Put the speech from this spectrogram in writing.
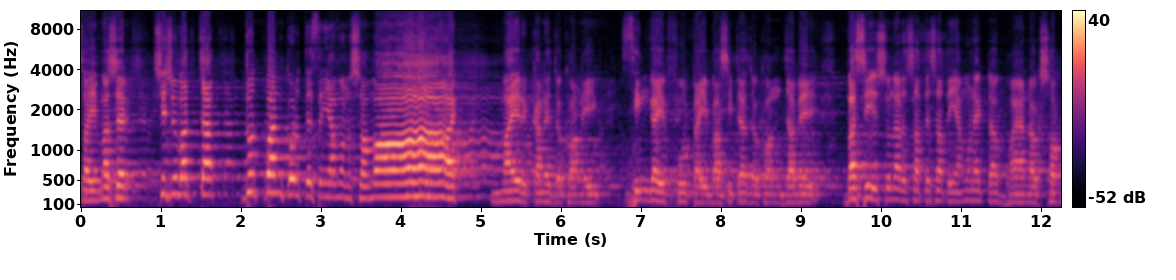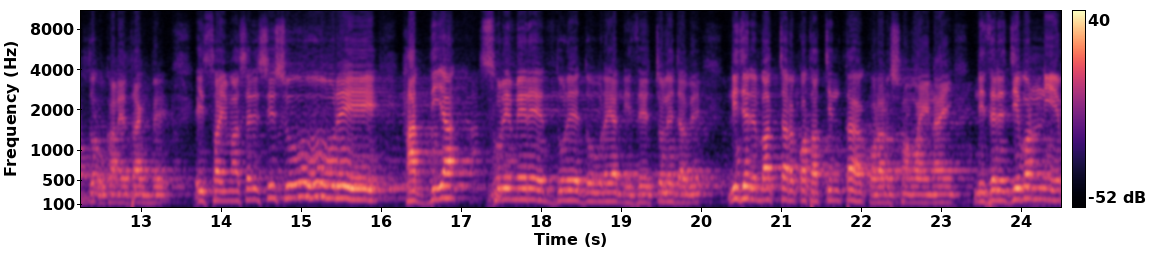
ছয় মাসের শিশু বাচ্চা দুধ পান করতেছে এমন সময় মায়ের কানে যখন এই সিঙ্গাই ফুটাই বাসিটা যখন যাবে বাসি শোনার সাথে সাথে এমন একটা ভয়ানক শব্দ ওখানে থাকবে। এই ছয় মাসের শিশুরে হাত দিয়া ছুঁড়ে মেরে দূরে দৌড়াইয়া নিজে চলে যাবে। নিজের বাচ্চার কথা চিন্তা করার সময় নাই। নিজের জীবন নিয়ে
